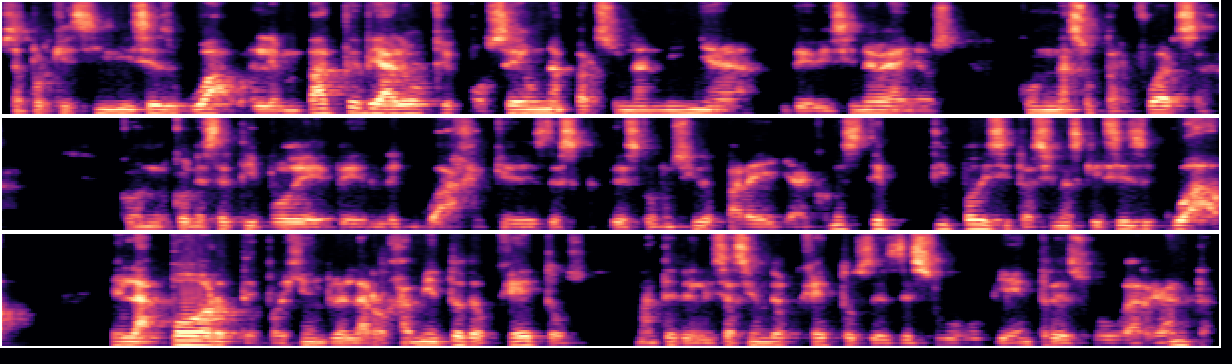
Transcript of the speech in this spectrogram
O sea, porque si dices, wow, el embate de algo que posee una persona niña de 19 años con una super fuerza, con, con este tipo de, lenguaje que es desconocido para ella, con este tipo de situaciones que dices, wow, el aporte, por ejemplo, el arrojamiento de objetos, materialización de objetos desde su vientre, de su garganta,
